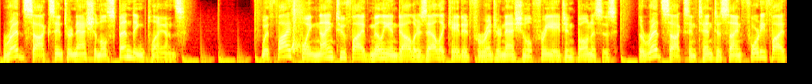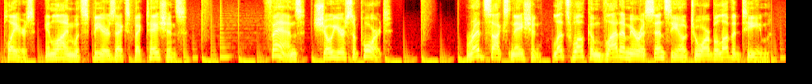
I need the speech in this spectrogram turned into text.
Red Sox international spending plans. With $5.925 million allocated for international free agent bonuses, the Red Sox intend to sign 45 players, in line with Spears' expectations. Fans, show your support. Red Sox Nation, let's welcome Vladimir Asencio to our beloved team.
